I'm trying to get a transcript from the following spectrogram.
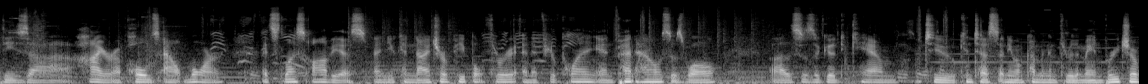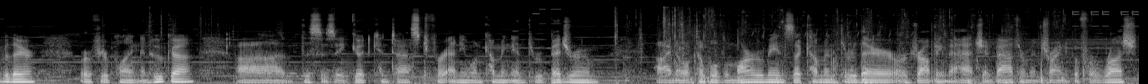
these uh, higher up holds out more, it's less obvious, and you can nitro people through it. And if you're playing in Penthouse as well, uh, this is a good cam to contest anyone coming in through the main breach over there. Or if you're playing in Hookah, uh, this is a good contest for anyone coming in through bedroom. I know a couple of Amaru mains that come in through there or dropping the hatch in bathroom and trying to go for a rush.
